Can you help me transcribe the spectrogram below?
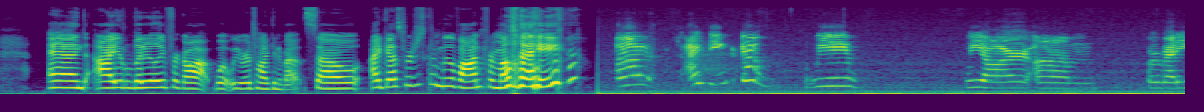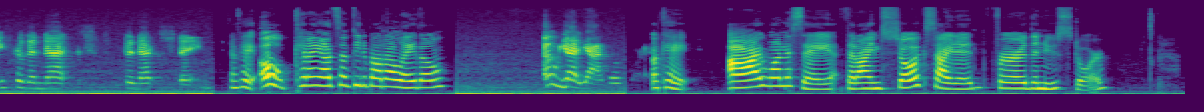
and I literally forgot what we were talking about. So I guess we're just gonna move on from LA. um, I think that we we are um we're ready for the next the next thing. Okay. Oh, can I add something about LA though? Oh yeah, yeah, go for it. Okay. I want to say that I'm so excited for the new store.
